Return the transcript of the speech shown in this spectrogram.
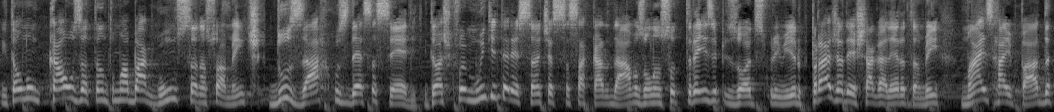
Então não causa tanto uma bagunça na sua mente dos arcos dessa série. Então acho que foi muito interessante essa sacada da Amazon. Lançou três episódios primeiro, pra já deixar a galera também mais hypada.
